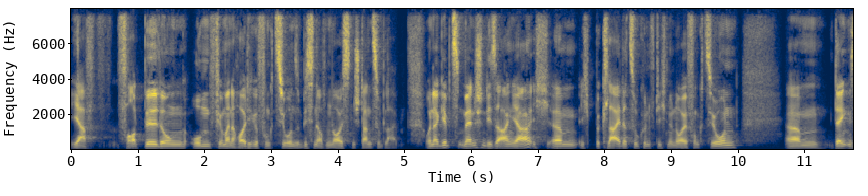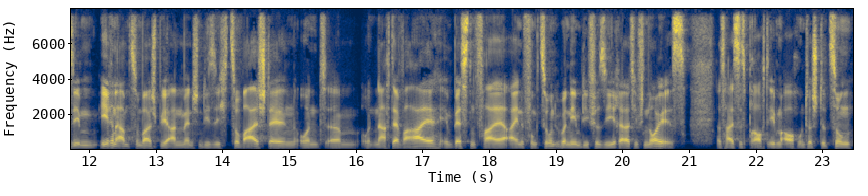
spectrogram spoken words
ja, Fortbildung, um für meine heutige Funktion so ein bisschen auf dem neuesten Stand zu bleiben. Und dann gibt es Menschen, die sagen, ja, ich, ähm, ich bekleide zukünftig eine neue Funktion. Ähm, denken Sie im Ehrenamt zum Beispiel an Menschen, die sich zur Wahl stellen und, ähm, und nach der Wahl im besten Fall eine Funktion übernehmen, die für sie relativ neu ist. Das heißt, es braucht eben auch Unterstützung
